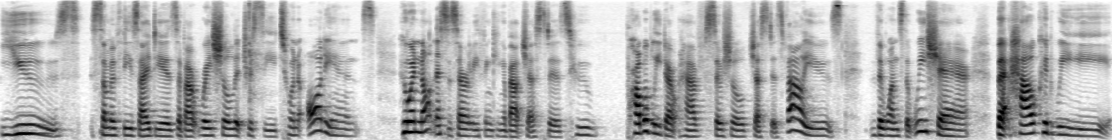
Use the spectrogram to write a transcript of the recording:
use some of these ideas about racial literacy to an audience who are not necessarily thinking about justice, who probably don't have social justice values, the ones that we share, but how could we,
